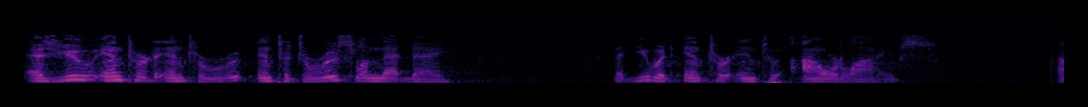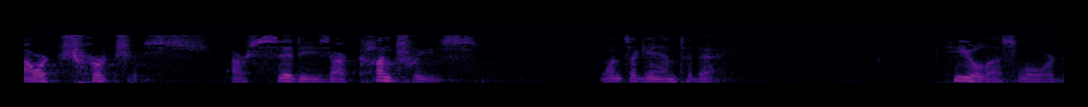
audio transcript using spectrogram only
as you entered into, into Jerusalem that day, that you would enter into our lives, our churches, our cities, our countries, once again today. Heal us, Lord.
